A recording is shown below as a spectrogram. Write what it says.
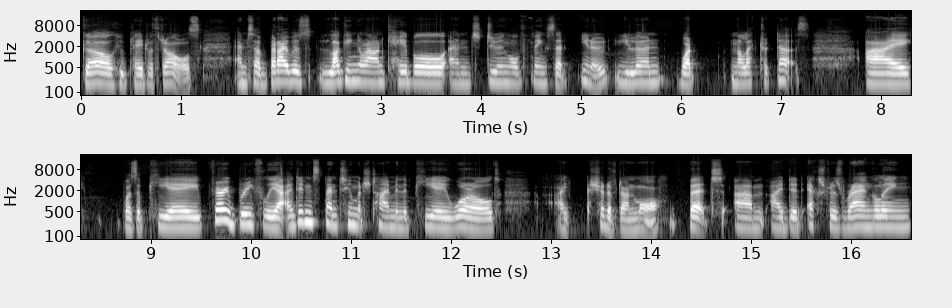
girl who played with dolls. And so, but I was lugging around cable and doing all the things that, you know, you learn what an electric does. I was a PA very briefly. I didn't spend too much time in the PA world. I should have done more, but um, I did extras wrangling.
